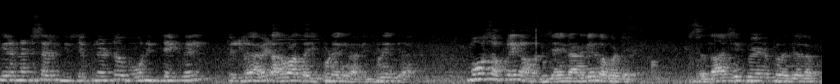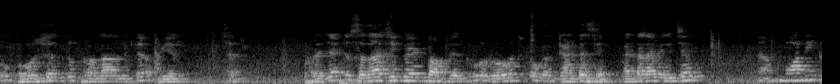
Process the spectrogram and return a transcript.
మీరు అన్నట్టు సార్ మీరు చెప్పినట్టు ఓన్ ఇంటేక్ వెల్ ఆ తర్వాత ఇప్పుడేం కాదు ఇప్పుడేం కాదు మోర్ సప్లై కావాలి. నేను అడిగేది ఒకటి. సదాశివపేట ప్రజలకు భవిష్యత్తు ప్రణాళిక వేరు. సార్. ప్రజెంట్ సదాశివపేట పబ్లిక్ రోజుకు ఒక గంట సేపు. గంట మీరు ఇచ్చారు? మార్నింగ్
